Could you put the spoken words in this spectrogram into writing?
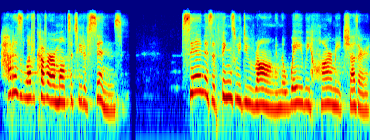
How does love cover a multitude of sins? Sin is the things we do wrong and the way we harm each other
